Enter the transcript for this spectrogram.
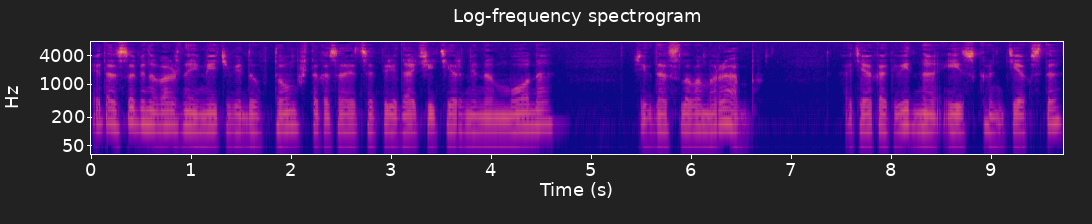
Это особенно важно иметь в виду в том, что касается передачи термина «мона» всегда словом «раб», хотя, как видно из контекста,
